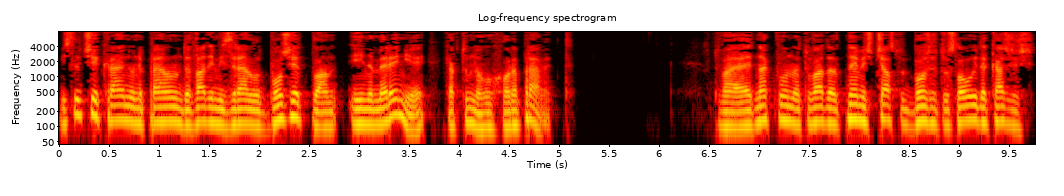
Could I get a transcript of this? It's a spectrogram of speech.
Мисля, че е крайно неправилно да вадим Израел от Божият план и намерение, както много хора правят. Това е еднакво на това да отнемеш част от Божието Слово и да кажеш,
